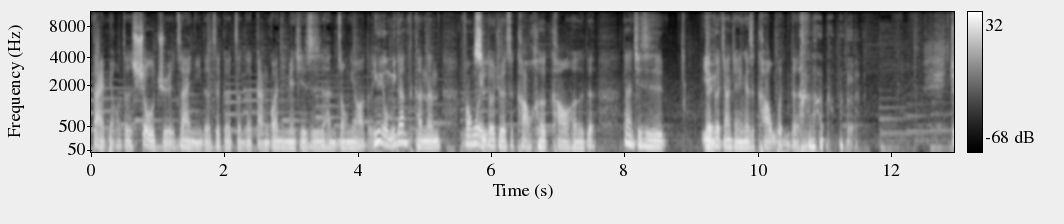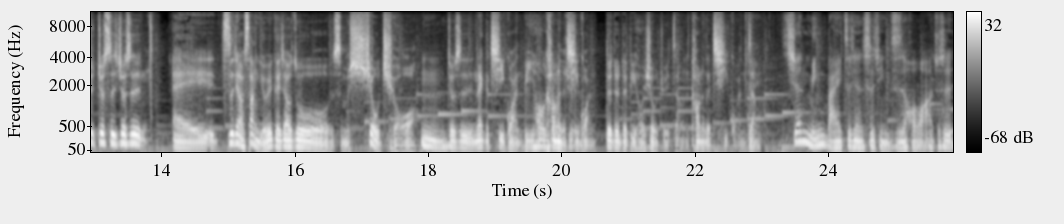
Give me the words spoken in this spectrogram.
代表着嗅觉在你的这个整个感官里面其实是很重要的，因为我们应该可能风味都觉得是靠喝靠喝的，但其实严格讲讲应该是靠闻的。就就是就是，哎，资料上有一个叫做什么嗅球哦，嗯，就是那个器官，鼻后哦靠那个器官，对对对，鼻后嗅觉这样，靠那个器官这样。先明白这件事情之后啊，就是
